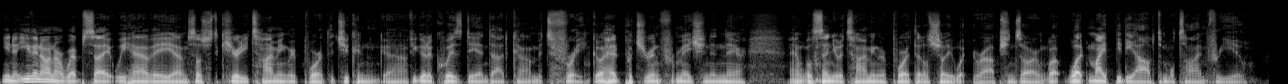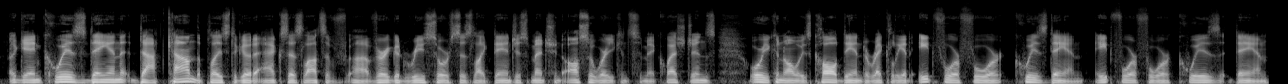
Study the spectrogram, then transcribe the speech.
you know, even on our website, we have a um, Social Security timing report that you can, uh, if you go to quizdan.com, it's free. Go ahead, put your information in there, and we'll send you a timing report that'll show you what your options are and what, what might be the optimal time for you. Again, quizdan.com, the place to go to access lots of uh, very good resources like Dan just mentioned, also where you can submit questions, or you can always call Dan directly at 844 Quiz Dan. 844 Quiz Dan.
